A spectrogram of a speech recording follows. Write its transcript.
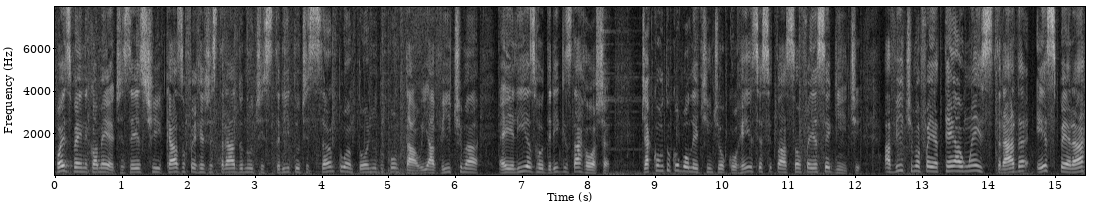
Pois bem, Nicomedes, este caso foi registrado no distrito de Santo Antônio do Pontal e a vítima é Elias Rodrigues da Rocha. De acordo com o boletim de ocorrência, a situação foi a seguinte: a vítima foi até uma estrada esperar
